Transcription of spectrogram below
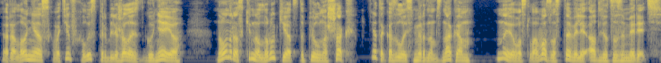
Ролония, схватив хлыст, приближалась к Гуняю, но он раскинул руки и отступил на шаг, это казалось мирным знаком, но его слова заставили Адлета замереть.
